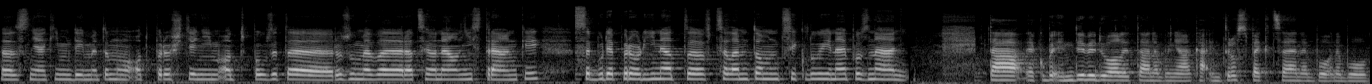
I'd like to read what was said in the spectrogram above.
eh, s nějakým, dejme tomu, odproštěním od pouze té rozumevé, racionální stránky se bude prolínat v celém tom cyklu jiné poznání ta jakoby individualita nebo nějaká introspekce nebo, nebo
